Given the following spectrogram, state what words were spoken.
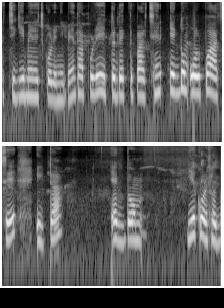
হচ্ছে গিয়ে ম্যানেজ করে নেবেন। তারপরে এই তো দেখতে পাচ্ছেন, একদম অল্প আছে। এইটা একদম ইয়ে করে ফেলব,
